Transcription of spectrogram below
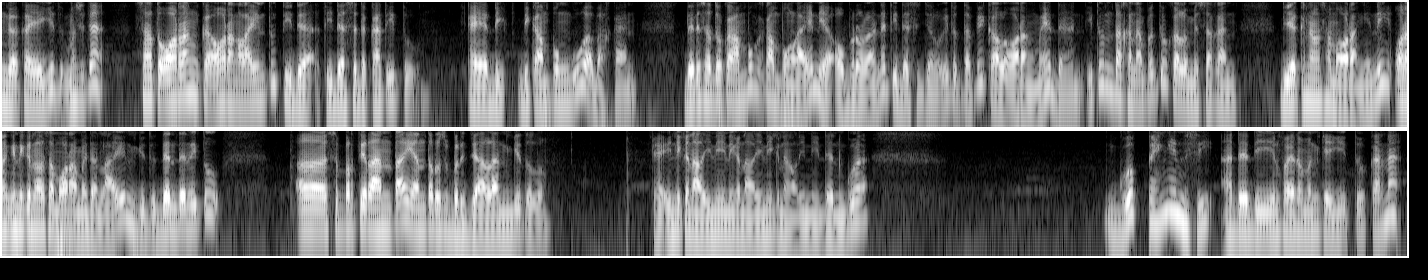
nggak kayak gitu. Maksudnya satu orang ke orang lain tuh tidak tidak sedekat itu. Kayak di di kampung gue bahkan dari satu kampung ke kampung lain ya obrolannya tidak sejauh itu. Tapi kalau orang Medan itu entah kenapa tuh kalau misalkan dia kenal sama orang ini orang ini kenal sama orang Medan lain gitu. Dan dan itu uh, seperti rantai yang terus berjalan gitu loh. Kayak ini kenal ini ini kenal ini kenal ini. Dan gue gue pengen sih ada di environment kayak gitu karena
